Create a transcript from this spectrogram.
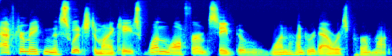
After making the switch to MyCase, one law firm saved over 100 hours per month,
